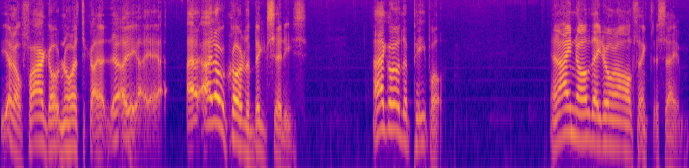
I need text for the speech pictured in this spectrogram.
you know, Fargo, North Dakota. I, I, I don't go to the big cities. I go to the people. And I know they don't all think the same.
